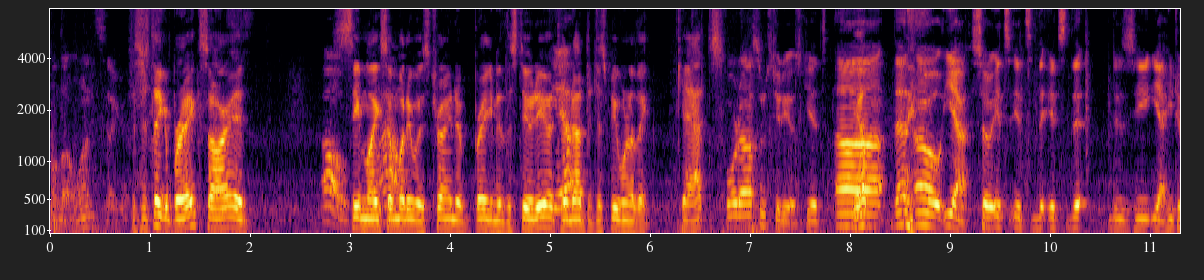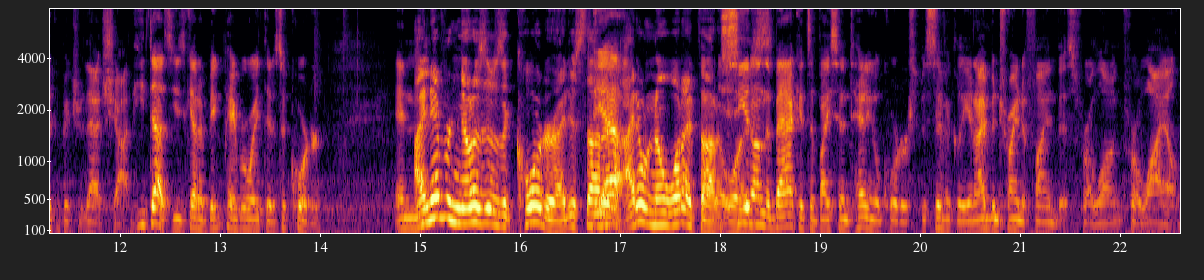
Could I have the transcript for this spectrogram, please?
Hold on one second. Let's just take a break. Sorry, it Oh, seemed like wow. somebody was trying to break into the studio. It turned out to just be one of the cats. Fort Awesome Studios, kids. Uh, that oh yeah. So it's it's the, it's the does he yeah he took a picture of that shot. He does. He's got a big paperweight that is a quarter, and I never noticed it was a quarter. I just thought Yeah. it, I don't know what I thought it You was. see it on the back. It's a bicentennial quarter specifically, and I've been trying to find this for a long for a while.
